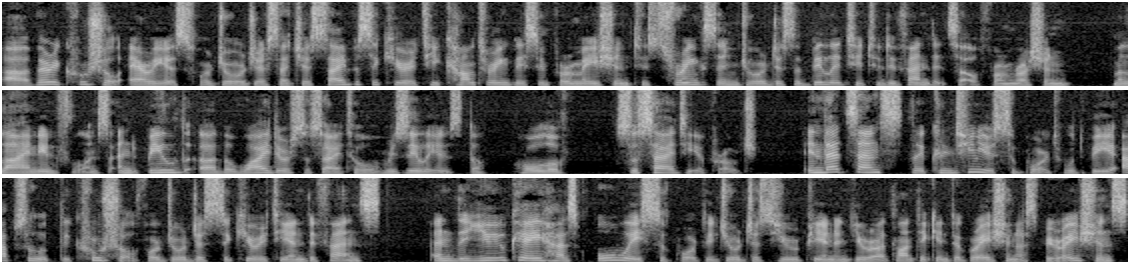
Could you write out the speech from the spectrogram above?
uh, very crucial areas for Georgia, such as cybersecurity, countering disinformation to strengthen Georgia's ability to defend itself from Russian malign influence and build uh, the wider societal resilience, the whole of society approach. In that sense, the continuous support would be absolutely crucial for Georgia's security and defense. And the UK has always supported Georgia's European and Euro-Atlantic integration aspirations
